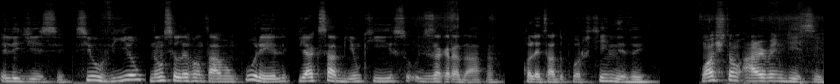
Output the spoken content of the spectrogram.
Ele disse: Se o viam, não se levantavam por ele, já que sabiam que isso o desagradava. Coletado por Tirmidhi. Washington Irving disse:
